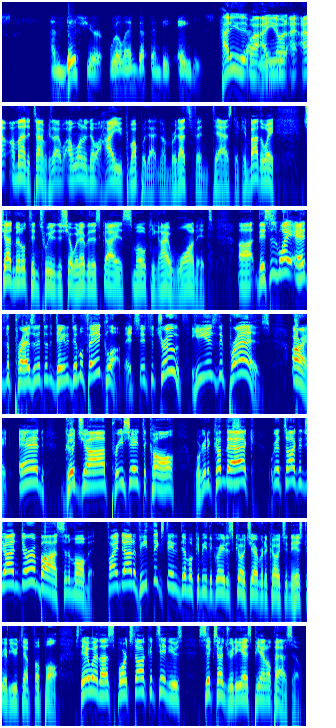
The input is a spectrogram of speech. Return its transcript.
And this year, we'll end up in the 80s. How do you? Well, I- you know what? I, I, I'm out of time because I, I want to know how you come up with that number. That's fantastic. And by the way, Chad Middleton tweeted the show. Whatever this guy is smoking, I want it. Uh, this is why Ed's the president of the Dana Dimel fan club. It's it's the truth. He is the prez. All right, Ed. Good job. Appreciate the call. We're gonna come back. We're gonna talk to Jon Dorenbos in a moment. Find out if he thinks Dana Dimel could be the greatest coach ever to coach in the history of UTEP football. Stay with us. Sports Talk continues. 600 ESPN El Paso.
